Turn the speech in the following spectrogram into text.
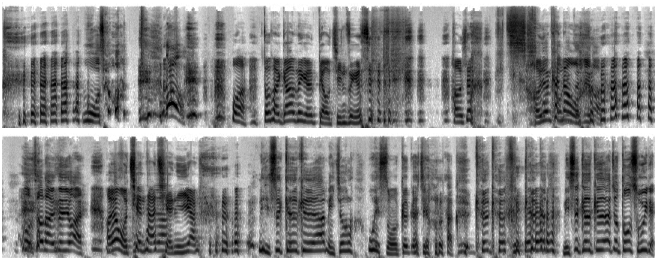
我说 哦，哇，周才刚刚那个表情，整个是好像好像看到我，我 超讨厌这句话。好像我欠他钱一样。你是哥哥啊，你就要让。为什么哥哥就要让？哥哥，哥哥，你是哥哥啊，就多出一点。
